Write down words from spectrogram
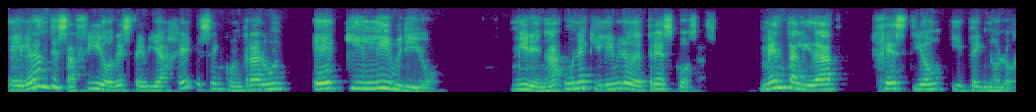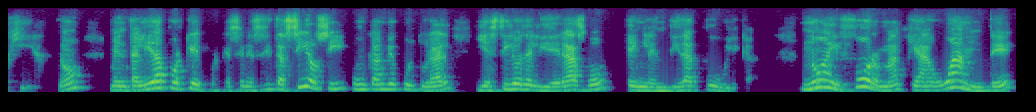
el gran desafío de este viaje es encontrar un equilibrio. Miren, ¿ah? un equilibrio de tres cosas. Mentalidad, gestión y tecnología, ¿no? Mentalidad, ¿por qué? Porque se necesita sí o sí un cambio cultural y estilos de liderazgo en la entidad pública. No hay forma que aguante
